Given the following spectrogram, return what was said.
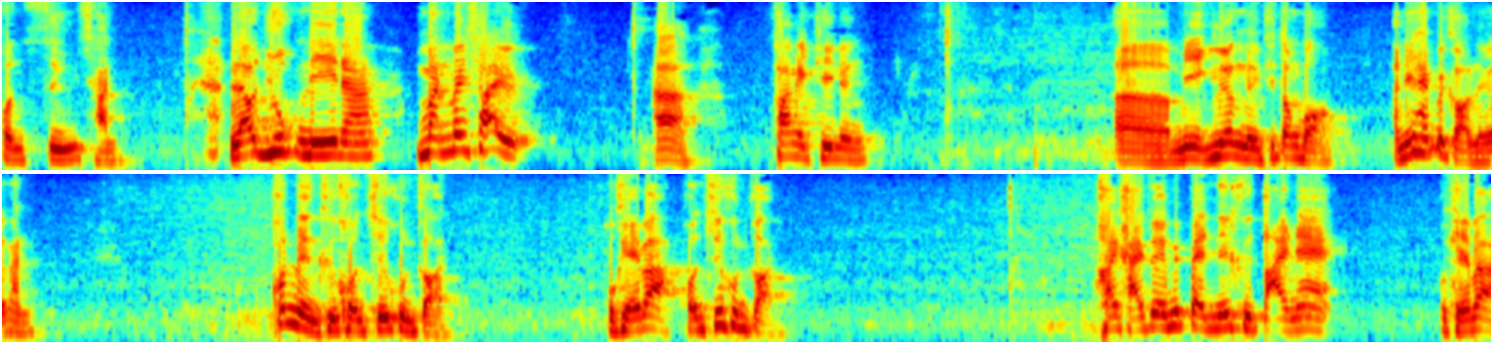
คนซื้อฉัน แล้วยุคนี้นะ มันไม่ใช่ อ่า ฟังอีกทีหนึ่งเอ่อมีอีกเรื่องหนึ่งที่ต้องบอก อันนี้ให้ไปก่อนเลยกันคนหนึ่งคือคนซื้อคุณก่อน โอเคป่ะ คนซื้อคุณก่อนใครขายตัวเองไม่เป็นนี่คือตายแน่ โอเคป่ะ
